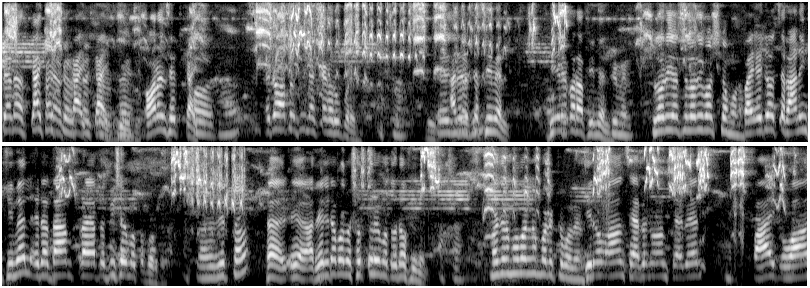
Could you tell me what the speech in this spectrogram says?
প্যাডা- কাইট, কাইট, কাইট, জি, জি, অরেঞ্জ হেড কাইট। ও, হ্যাঁ, আপনার দুই লাখ টাকার উপরে। এই আর যে এটা হচ্ছে ফিমেল বিয়ে করা ফিমেল ফিমেল লরি আছে লরি বয়স কেমন? ভাই এটা হচ্ছে রানিং ফিমেল এটা দাম প্রায় আপনার বিশের মতো পড়বে। আর হ্যাঁ আর রেটটা পড়বে সত্তরের মতো ওটাও ফিমেল আচ্ছা। মোবাইল নাম্বার একটু বলেন। Zero one seven one seven five one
